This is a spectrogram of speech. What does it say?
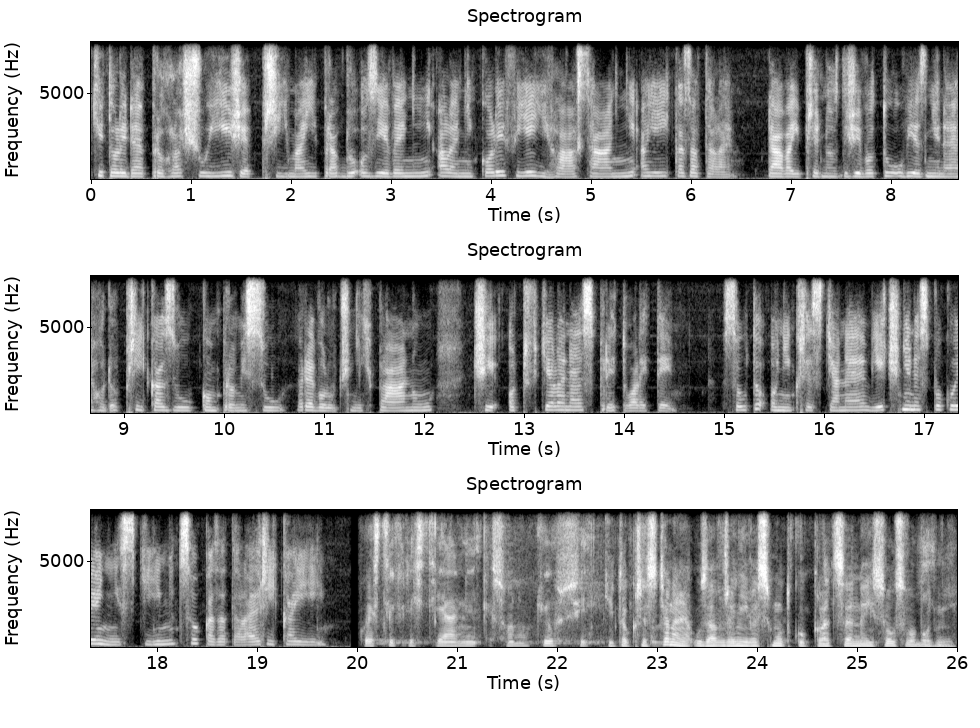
Tito lidé prohlašují, že přijímají pravdu o zjevení, ale nikoli v její hlásání a její kazatele. Dávají přednost životu uvězněného do příkazů, kompromisů, revolučních plánů či odvtělené spirituality. Jsou to oni křesťané věčně nespokojení s tím, co kazatelé říkají. Tito křesťané uzavření ve smutku klece nejsou svobodní.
